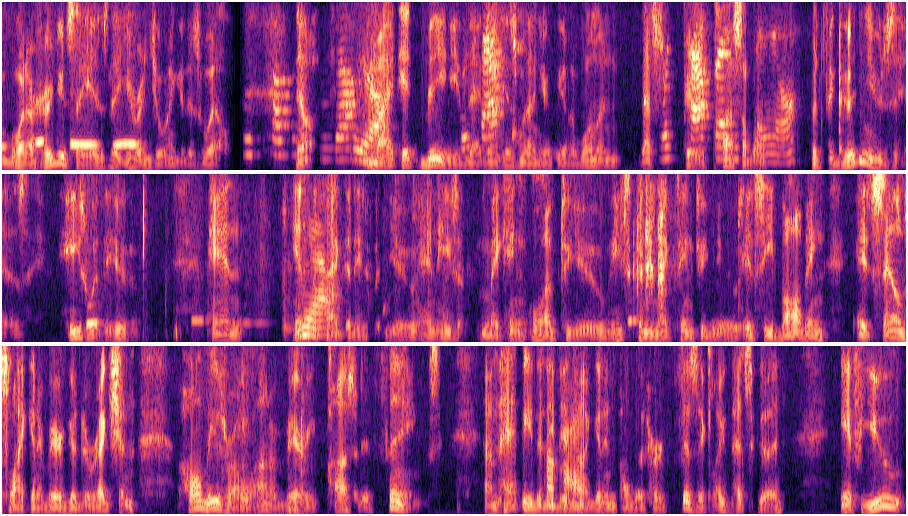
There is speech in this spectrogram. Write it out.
what I heard you say is that you're enjoying it as well. Now, might it be that in his mind you're the other woman? That's very possible. But the good news is he's with you. And in yeah. the fact that he's with you and he's making love to you, he's connecting to you, it's evolving, it sounds like in a very good direction. All these are a lot of very positive things. I'm happy that he okay. did not get involved with her physically. That's good. If you,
